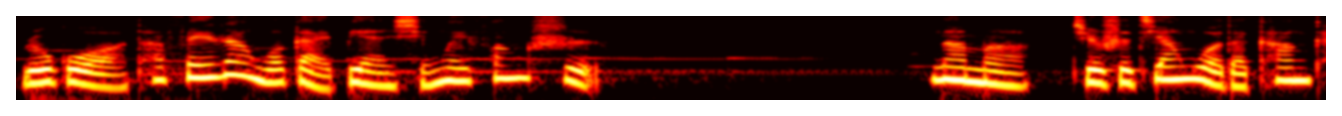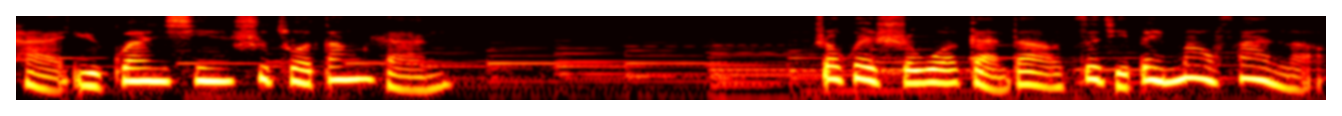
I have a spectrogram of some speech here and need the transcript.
如果他非让我改变行为方式，那么就是将我的慷慨与关心视作当然。这会使我感到自己被冒犯了。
